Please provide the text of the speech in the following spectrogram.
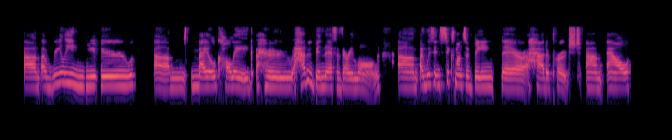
um, a really new um, male colleague who hadn't been there for very long. Um, and within six months of being there, had approached um, our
